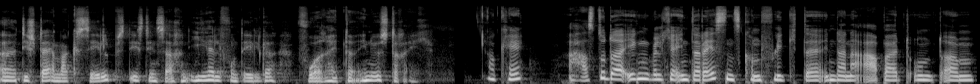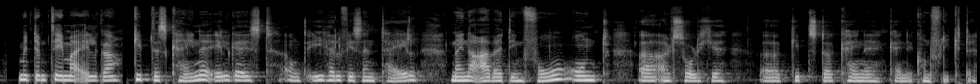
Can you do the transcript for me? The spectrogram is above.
Äh, die Steiermark selbst ist in Sachen eHealth und ELGA Vorreiter in Österreich. Okay. Hast du da irgendwelche Interessenskonflikte in deiner Arbeit und ähm, mit dem Thema ELGA? Gibt es keine. ELGA ist und eHealth ist ein Teil meiner Arbeit im Fonds und äh, als solche äh, gibt es da keine, keine Konflikte.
